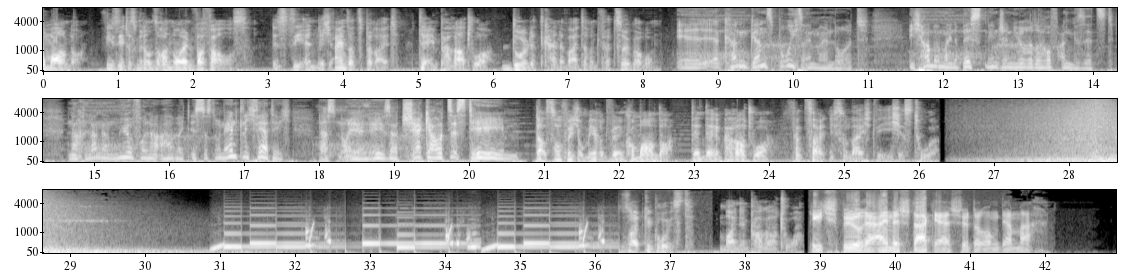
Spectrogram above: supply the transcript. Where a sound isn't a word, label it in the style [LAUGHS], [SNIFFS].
Commander, wie sieht es mit unserer neuen Waffe aus? Ist sie endlich einsatzbereit? Der Imperator duldet keine weiteren Verzögerungen. Er kann ganz beruhigt sein, mein Lord. Ich habe meine besten Ingenieure darauf angesetzt. Nach langer, mühevoller Arbeit ist es nun endlich fertig. Das neue Laser-Checkout-System. Das hoffe ich um ihretwillen, Commander. Denn der Imperator verzeiht nicht so leicht, wie ich es tue. Seid gegrüßt, mein Imperator. Ich spüre eine starke Erschütterung der Macht.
